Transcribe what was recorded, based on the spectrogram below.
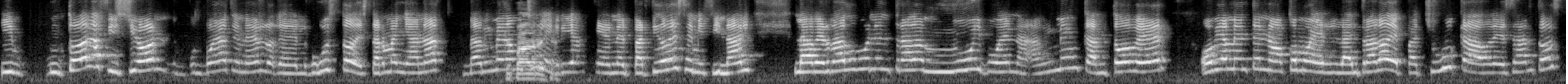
Y toda la afición, voy a tener el gusto de estar mañana. A mí me da mucha alegría que en el partido de semifinal, la verdad hubo una entrada muy buena. A mí me encantó ver, obviamente no como en la entrada de Pachuca o de Santos,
